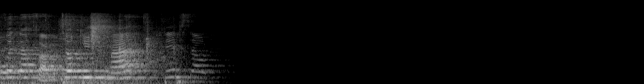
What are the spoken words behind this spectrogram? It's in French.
over the farm. Turkish man.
